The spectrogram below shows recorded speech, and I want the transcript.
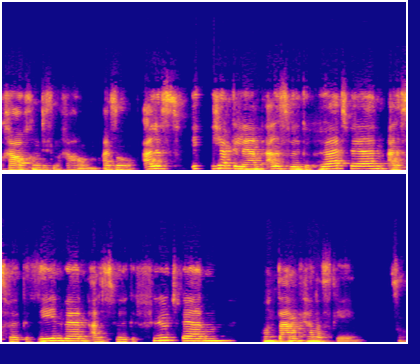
brauchen diesen Raum. Also alles, ich, ich habe gelernt, alles will gehört werden, alles will gesehen werden, alles will gefühlt werden und dann kann es gehen. So.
